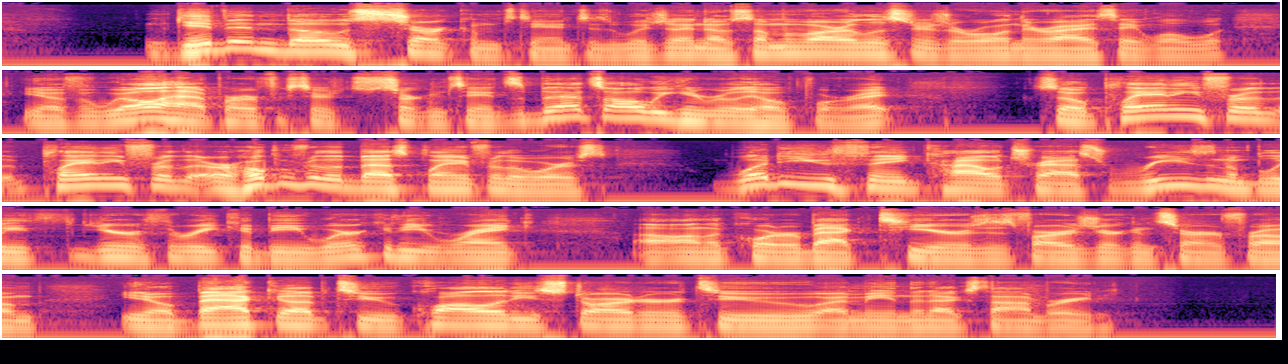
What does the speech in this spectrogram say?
Given those circumstances, which I know some of our listeners are rolling their eyes, say, "Well, you know, if we all have perfect circumstances," but that's all we can really hope for, right? So planning for the planning for the or hoping for the best, planning for the worst. What do you think Kyle Trask reasonably year three could be? Where could he rank uh, on the quarterback tiers as far as you're concerned, from you know backup to quality starter to I mean the next Tom Brady?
